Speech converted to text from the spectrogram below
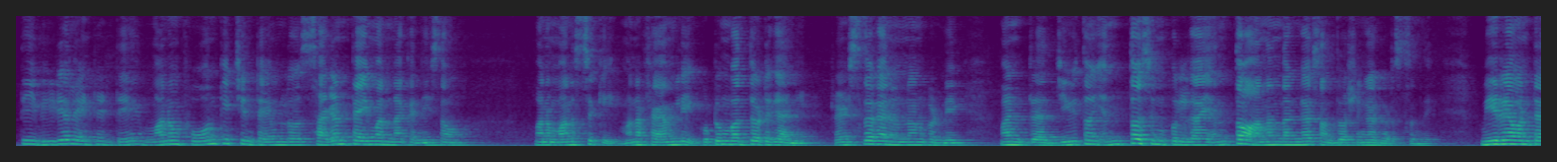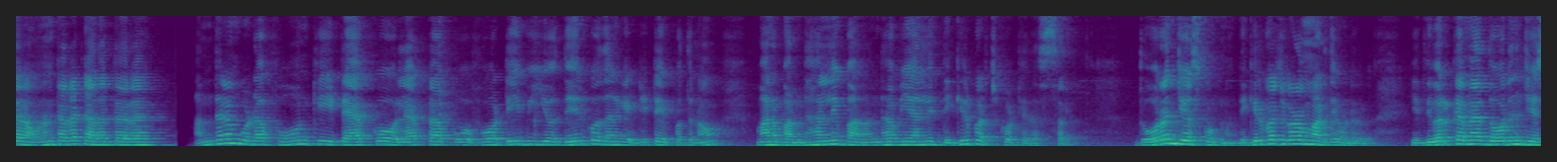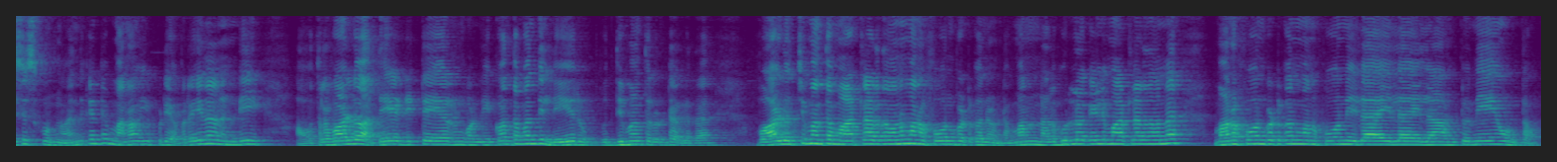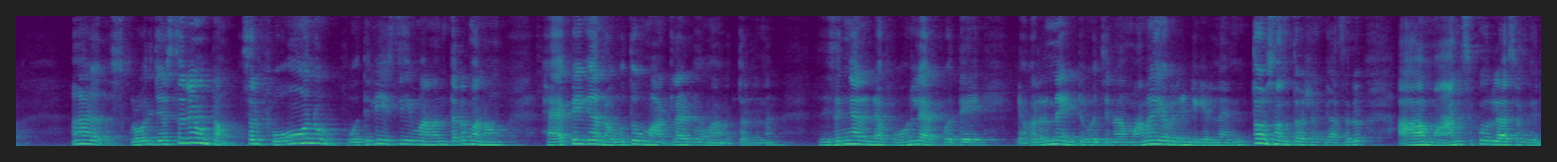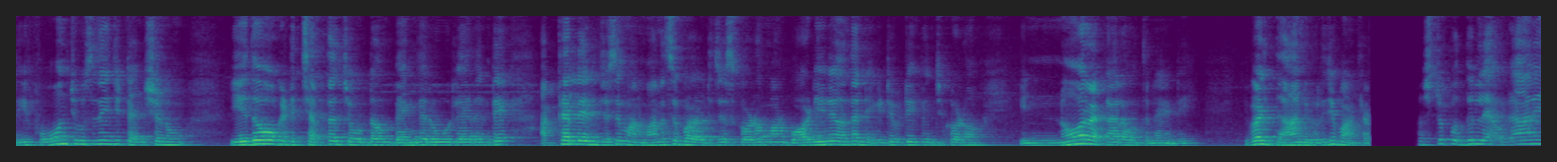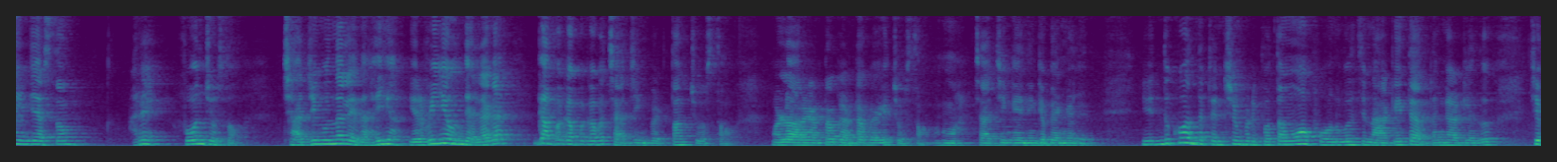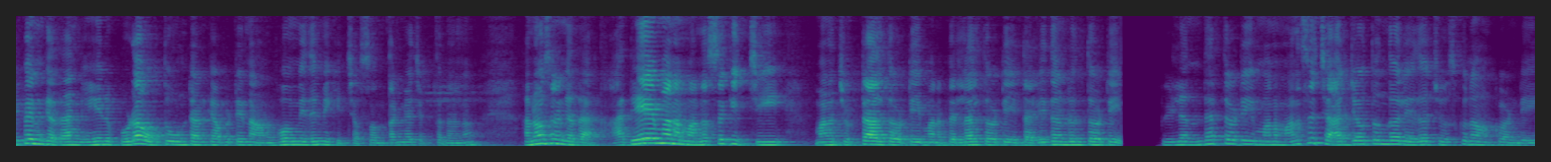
ఈ వీడియోలో ఏంటంటే మనం ఫోన్కి ఇచ్చిన టైంలో సగం టైం అన్నా కనీసం మన మనసుకి మన ఫ్యామిలీ కుటుంబంతో కానీ ఫ్రెండ్స్తో కానీ ఉన్నానుకోండి మన జీవితం ఎంతో సింపుల్గా ఎంతో ఆనందంగా సంతోషంగా గడుస్తుంది. మీరేమంటారు? అవునంటారా? కాదంటారా? అందరం కూడా ఫోన్కి ట్యాబ్కో ల్యాప్టాప్ ఫో టీవీయో దేనికో దానికి ఎడిట్ అయిపోతున్నాం. మన బంధాలని బాంధవ్యాల్ని దగ్గరపరచుకోవట్లేదు అస్సలు. దూరం చేసుకుంటున్నాం. దగ్గరపరచుకోవడం మాడితే ఉండదు ఇదివరకైనా దూరం చేసేసుకుంటున్నాం. ఎందుకంటే మనం ఇప్పుడు ఎవరైనానండి అవతల వాళ్ళు అదే ఎడిట్ అయ్యారనుకోండి కొంతమంది లేరు బుద్ధిమంతులు ఉంటారు కదా. వాళ్ళు వచ్చి మనతో మాట్లాడదామన్నా మనం ఫోన్ పట్టుకొని ఉంటాం. మనం నలుగురిలోకి వెళ్ళి మాట్లాడదామన్నా మన ఫోన్ పట్టుకొని మన ఫోన్ ఇలా ఇలా ఇలా అంటూనే ఉంటాం. స్క్రోల్ చేస్తూనే ఉంటాం. అసలు ఫోన్ వదిలేసి మనంతటా మనం హ్యాపీగా నవ్వుతూ మాట్లాడడం అవుతాడన్నా నిజంగానండి ఆ ఫోన్ లేకపోతే ఎవరన్నా ఇంటికి వచ్చినా మనం ఎవరింటికి వెళ్ళినా ఎంతో సంతోషంగా అసలు ఆ మానసిక ఉల్లాసం వేరు. ఈ ఫోన్ చూసి నుంచి టెన్షను ఏదో ఒకటి చెత్తలు చూడడం బెంగరు లేదంటే అక్కర్లేని చూసి మన మనసు పాటు చేసుకోవడం మన బాడీలో అంతా నెగిటివిటీ పెంచుకోవడం ఎన్నో రకాలు అవుతున్నాయండి ఇవాళ దాని గురించి మాట్లాడు ఫస్ట్ పొద్దున్న లేవగానే ఏం చేస్తాం? అరే ఫోన్ చూస్తాం. ఛార్జింగ్ ఉందా లేదా? అయ్యా ఇరవై ఉంది. ఎలాగా? గబ గబ గబ ఛార్జింగ్ పెడతాం చూస్తాం. మళ్ళీ అరగంట గంట పైగా చూస్తాం. ఛార్జింగ్ అయింది ఇంకా బెంగలేదు. ఎందుకు అంత టెన్షన్ పడిపోతామో? ఫోన్ గురించి నాకైతే అర్థం కావట్లేదు. చెప్పాను కదా నేను కూడా అవుతూ ఉంటాను కాబట్టి నా అనుభవం మీదే మీకు ఇచ్చా సొంతంగా చెప్తున్నాను. అనవసరం కదా. అదే మన మనసుకి ఇచ్చి మన చుట్టాలతోటి మన పిల్లలతోటి తల్లిదండ్రులతోటి వీళ్ళందరితోటి మన మనసు ఛార్జ్ అవుతుందో లేదో చూసుకున్నాం అనుకోండి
